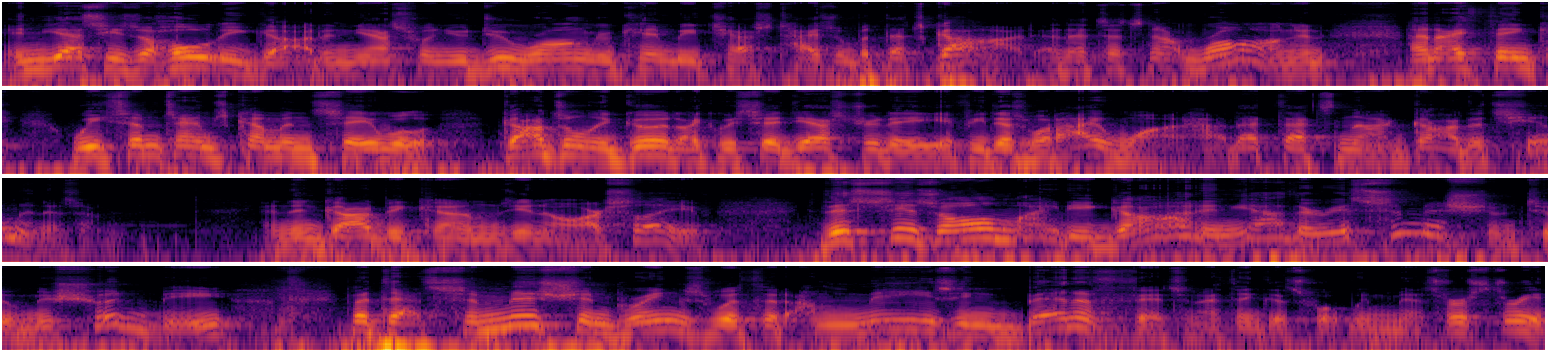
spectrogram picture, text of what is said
and yes, he's a holy God, and yes, when you do wrong, there can be chastisement, but that's God, and that's, that's not wrong. And, and I think we sometimes come and say, well, God's only good, like we said yesterday, if he does what I want. That, that's not God, that's humanism. And then God becomes, you know, our slave. This is Almighty God, and yeah, there is submission to Him. It should be, but that submission brings with it amazing benefits, and I think that's what we miss. Verse 3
